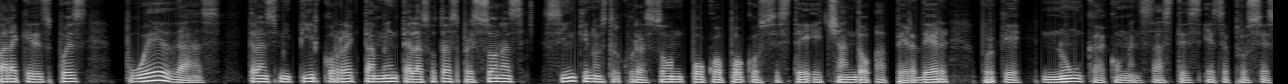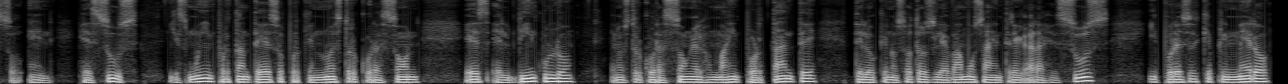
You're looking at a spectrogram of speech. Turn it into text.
para que después puedas transmitir correctamente a las otras personas sin que nuestro corazón poco a poco se esté echando a perder porque nunca comenzaste ese proceso en Jesús. Y es muy importante eso porque nuestro corazón es el vínculo, en nuestro corazón es lo más importante de lo que nosotros le vamos a entregar a Jesús. Y por eso es que primero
